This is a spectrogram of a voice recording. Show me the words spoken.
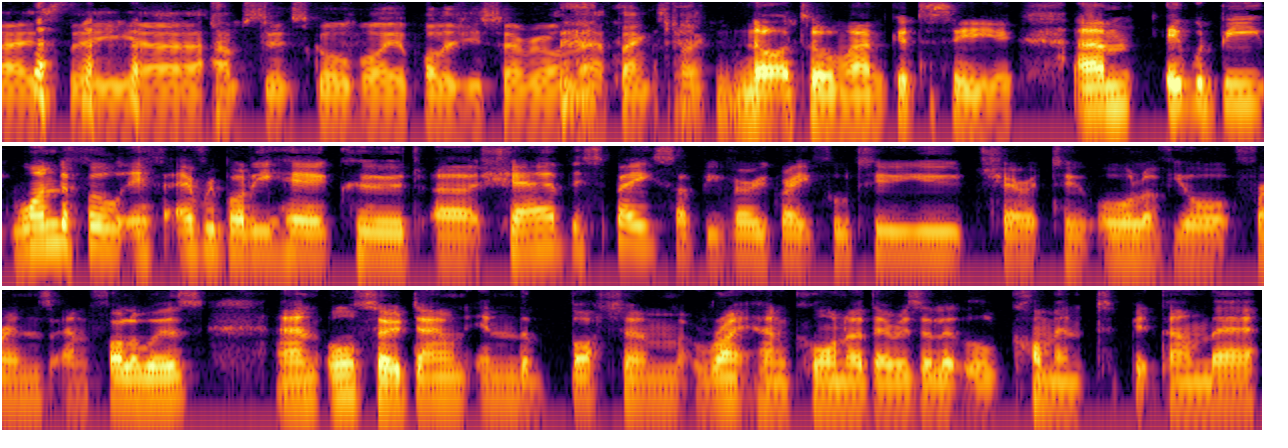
is the uh, absolute schoolboy. Apologies to everyone there. Thanks, mate. Not at all, man. Good to see you. Um, it would be wonderful if everybody here could uh, share this space. I'd be very grateful to you. Share it to all of your friends and followers. And also down in the bottom right hand corner, there is a little comment bit down there.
